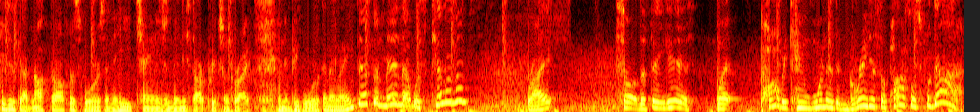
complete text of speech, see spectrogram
He just got knocked off his horse and he changed and then he started preaching Christ. And then people were looking at him, like, ain't that the man that was killing him? Right? So the thing is, but Paul became one of the greatest apostles for God.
